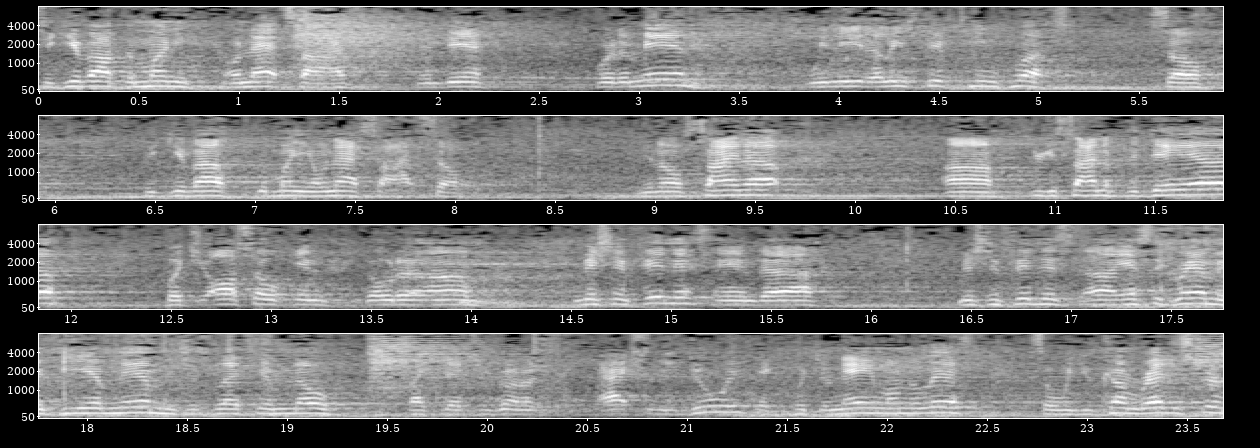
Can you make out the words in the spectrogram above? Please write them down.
to give out the money on that side. And then for the men, we need at least 15 plus. So to give out the money on that side. So, you know, sign up. Um, you can sign up the day of, but you also can go to um, Mission Fitness and uh, Mission Fitness uh, Instagram and DM them and just let them know like that you're gonna actually do it. They can put your name on the list, so when you come register,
